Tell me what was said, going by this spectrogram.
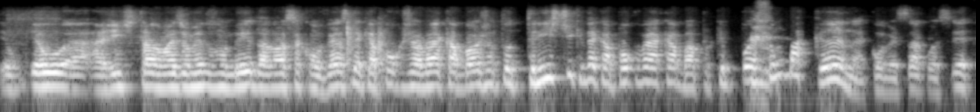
eu, eu a gente está mais ou menos no meio da nossa conversa, daqui a pouco já vai acabar. Eu já estou triste que daqui a pouco vai acabar, porque pô, é tão bacana conversar com você.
